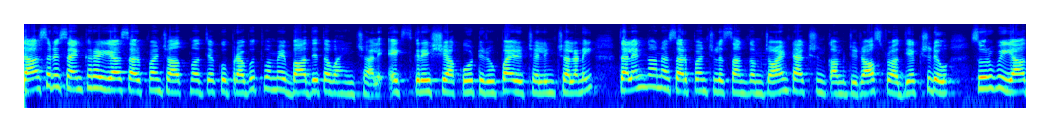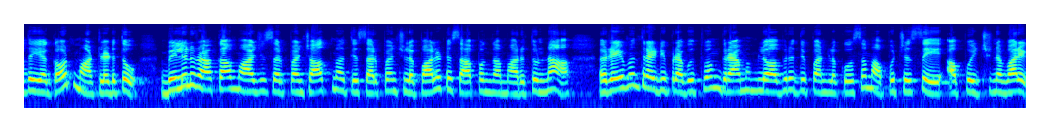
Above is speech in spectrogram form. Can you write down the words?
దాసరి శంకరయ్య సర్పంచ్ ఆత్మహత్యకు ప్రభుత్వమే బాధ్యత వహించాలి. ఎక్స్ గ్రేషియా కోటి రూపాయలు చెల్లించాలని తెలంగాణ సర్పంచుల సంఘం జాయింట్ యాక్షన్ కమిటీ రాష్ట్ర అధ్యక్షుడు సురభి యాదయ్య గౌడ్ మాట్లాడుతూ బిల్లులు రాక మాజీ సర్పంచ్ ఆత్మహత్య సర్పంచుల పాలట శాపంగా మారుతున్న రేవంత్ రెడ్డి ప్రభుత్వం గ్రామంలో అభివృద్ధి పనుల కోసం అప్పు చేసి అప్పు ఇచ్చిన వారి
